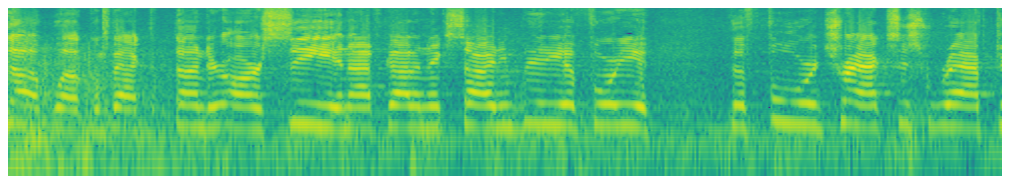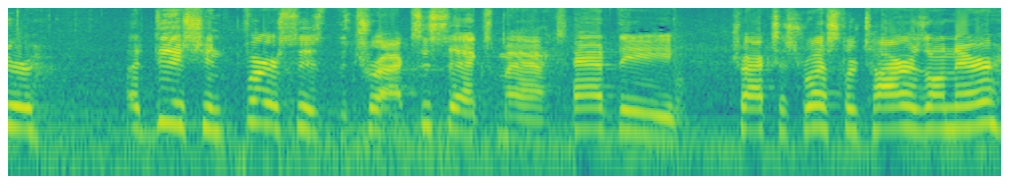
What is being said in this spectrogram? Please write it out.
Welcome back to Thunder RC and I've got an exciting video for you. The Ford Traxxas Raptor Edition versus the Traxxas X-Maxx. Have the Traxxas Wrestler tires on there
